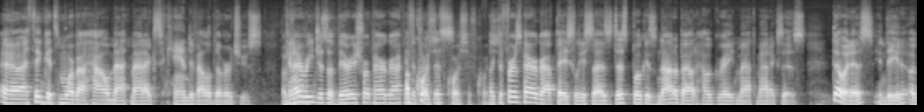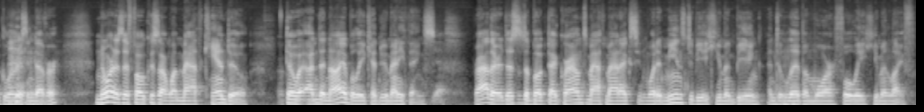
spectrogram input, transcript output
Uh, I think it's more about how mathematics can develop the virtues. Can I read just a very short paragraph in Of the course, preface? of course, of course. Like the first paragraph basically says, This book is not about how great mathematics is, though it is, indeed, a glorious endeavor, nor does it focus on what math can do, though it undeniably can do many things. yes. Rather, this is a book that grounds mathematics in what it means to be a human being and Mm-hmm. to live a more fully human life.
